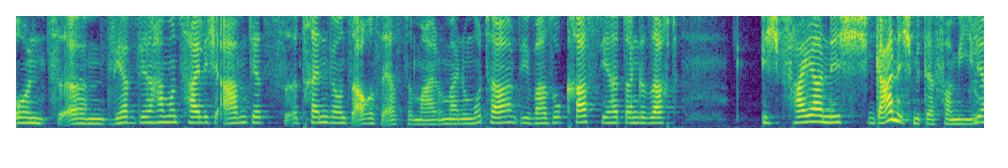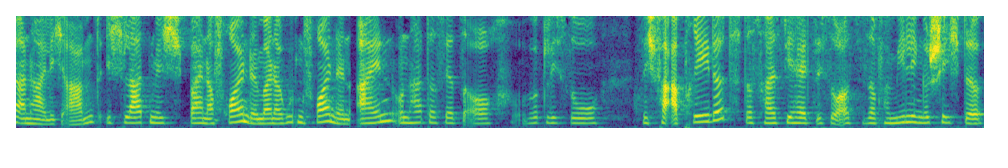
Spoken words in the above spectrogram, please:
Und ähm, wir, wir haben uns Heiligabend, jetzt äh, trennen wir uns auch das erste Mal. Und meine Mutter, die war so krass, die hat dann gesagt, ich feiere nicht, gar nicht mit der Familie an Heiligabend. Ich lade mich bei einer Freundin, meiner guten Freundin ein und hat das jetzt auch wirklich so sich verabredet. Das heißt, die hält sich so aus dieser Familiengeschichte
